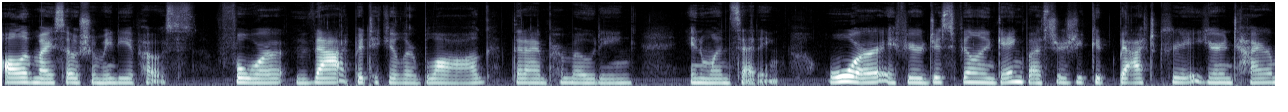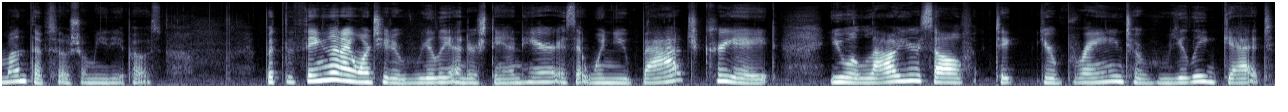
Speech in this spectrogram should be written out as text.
all of my social media posts for that particular blog that I'm promoting in one setting. Or if you're just feeling gangbusters, you could batch create your entire month of social media posts. But the thing that I want you to really understand here is that when you batch create, you allow yourself to, your brain to really get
